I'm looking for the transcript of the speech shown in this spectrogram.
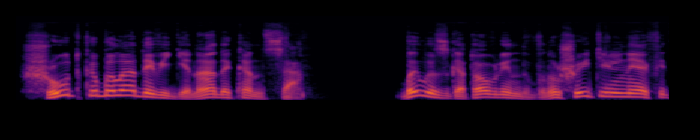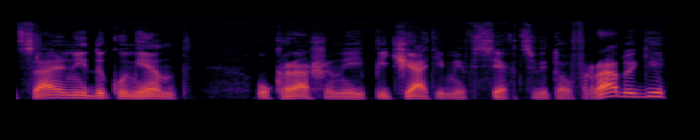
Шутка была доведена до конца. Был изготовлен внушительный официальный документ, украшенный печатями всех цветов радуги,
